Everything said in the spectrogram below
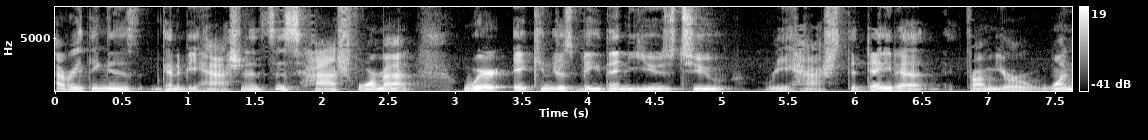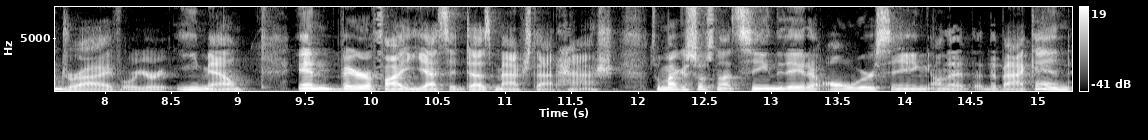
Everything is going to be hashed. And it's this hash format where it can just be then used to rehash the data from your OneDrive or your email and verify, yes, it does match that hash. So Microsoft's not seeing the data. All we're seeing on the, the back end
